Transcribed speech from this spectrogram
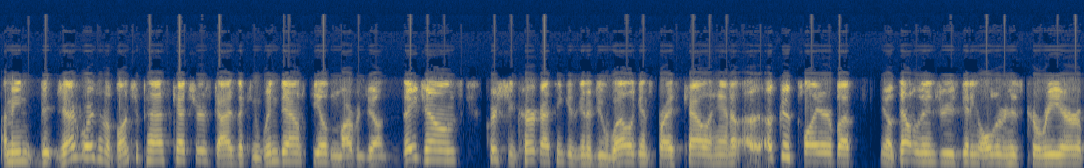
I mean, the Jaguars have a bunch of pass catchers, guys that can win downfield, and Marvin Jones and Zay Jones. Christian Kirk, I think, is going to do well against Bryce Callahan, a, a good player, but you know, dealt with injuries, getting older in his career.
